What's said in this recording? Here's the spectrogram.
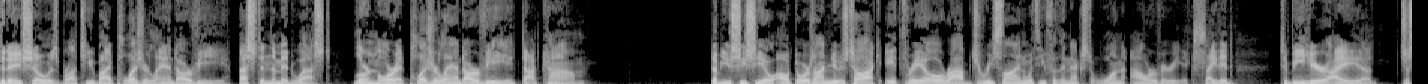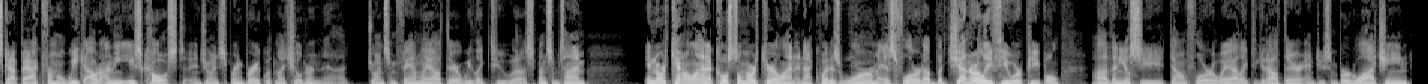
Today's show is brought to you by Pleasureland RV, best in the Midwest. Learn more at pleasurelandrv.com. WCCO Outdoors on News Talk 830. Rob Drieslein with you for the next one hour. Very excited to be here. I uh, just got back from a week out on the East Coast, enjoying spring break with my children. Uh, joined some family out there. We like to uh, spend some time in North Carolina, coastal North Carolina. Not quite as warm as Florida, but generally fewer people uh, than you'll see down Florida way. I like to get out there and do some bird watching.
